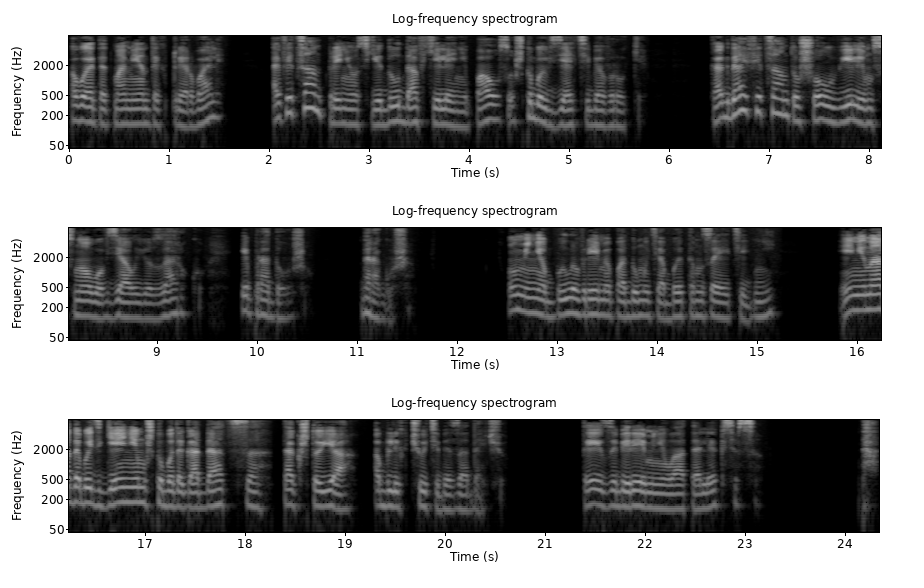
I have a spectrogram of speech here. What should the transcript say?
В этот момент их прервали. Официант принес еду, дав Хелене паузу, чтобы взять себя в руки. Когда официант ушел, Уильям снова взял ее за руку и продолжил. «Дорогуша, у меня было время подумать об этом за эти дни, и не надо быть гением, чтобы догадаться, так что я облегчу тебе задачу. Ты забеременела от Алексиса? Да.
